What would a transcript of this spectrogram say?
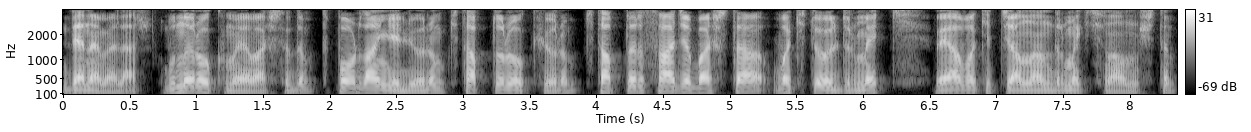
denemeler. Bunları okumaya başladım. Spordan geliyorum, kitapları okuyorum. Kitapları sadece başta vakit öldürmek veya vakit canlandırmak için almıştım.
